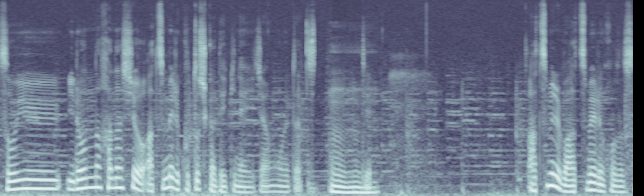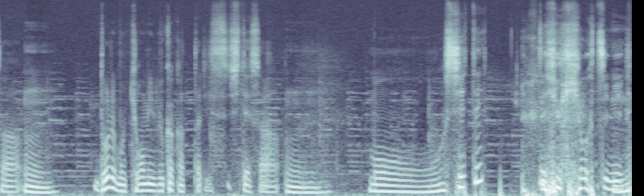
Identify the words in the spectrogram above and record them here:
そういういろんな話を集めることしかできないじゃん俺たち。うんうん。で集めれば集めるほどさうん。どれも興味深かったりしてさうん。もう教えてっていう 気持ちにね。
